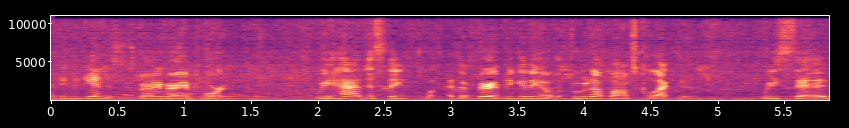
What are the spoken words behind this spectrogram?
I think again, this is very, very important. We had this thing at the very beginning of the Food Not Bombs Collective. We said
